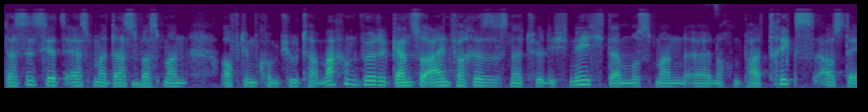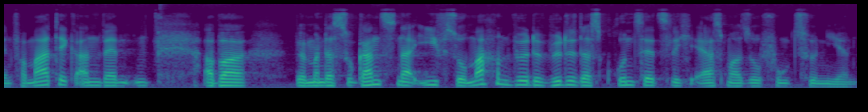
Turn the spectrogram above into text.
Das ist jetzt erstmal das, mhm. was man auf dem Computer machen würde. Ganz so einfach ist es natürlich nicht. Da muss man äh, noch ein paar Tricks aus der Informatik anwenden. Aber wenn man das so ganz naiv so machen würde, würde das grundsätzlich erstmal so funktionieren.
